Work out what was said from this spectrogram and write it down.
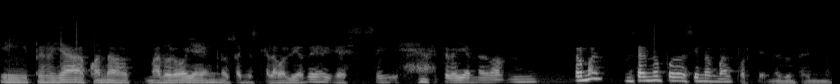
y, pero ya cuando maduró, ya en unos años que la volví a ver, sí, se veía normal, mm, normal. O sea, no puedo decir normal porque no es un término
